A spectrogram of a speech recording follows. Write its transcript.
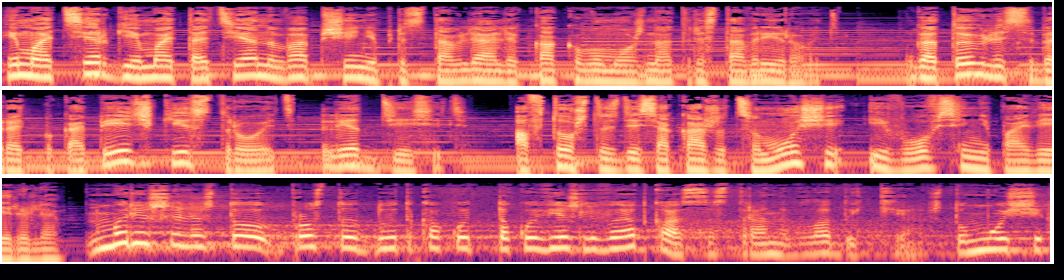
И мать Сергия, и мать Татьяна вообще не представляли, как его можно отреставрировать. Готовились собирать по копеечке и строить лет десять. А в то, что здесь окажутся мощи, и вовсе не поверили. Мы решили, что просто ну, это какой-то такой вежливый отказ со стороны владыки, что мощи,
